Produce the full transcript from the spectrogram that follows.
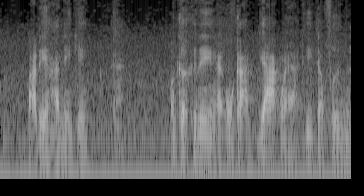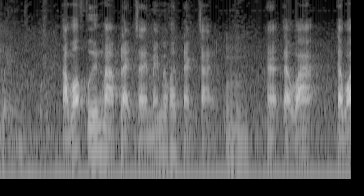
ๆ ปาฏิหาริย์จริงค่ะๆมันเกิดขึ้นได้ยังไง โอกาสยากไหมฮะที่จะฟื้นขึ้นมาเองถามว่าฟื้นมาแปลกใจไหมไม่ค่อยแปลกใจอืมฮะแต่ว่าแต่ว่า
